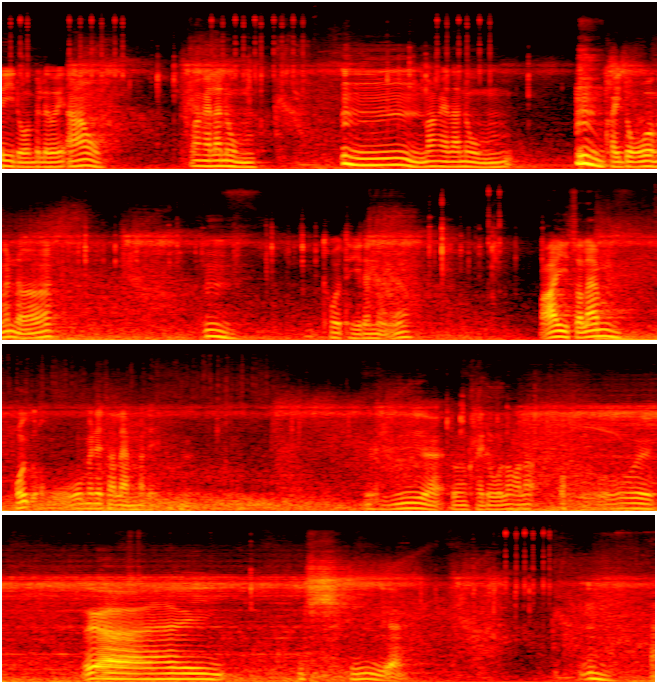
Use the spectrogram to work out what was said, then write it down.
ย โดนไปเลย เอ้า ว่าไงล่ะหนุ่ม อืม ว่าไงล่ะหนุ่มอืมใครโดนงั้นเหรอ อืม โทษทีนะหนู ไปสแลมโอ้ยโอ้โห ไม่ได้สแลมมาเลยอืม เออโดนใครโดนล่อแล้ว โอ้โหเอ้ยเชื่ออืมไป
